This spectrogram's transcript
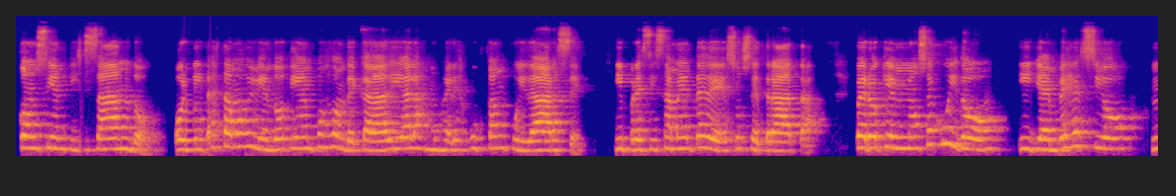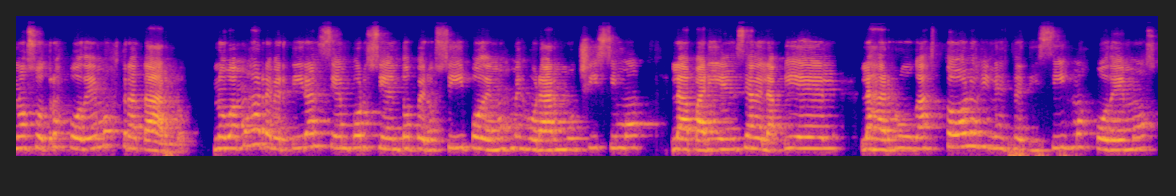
concientizando. Ahorita estamos viviendo tiempos donde cada día las mujeres buscan cuidarse y precisamente de eso se trata. Pero quien no se cuidó y ya envejeció, nosotros podemos tratarlo. No vamos a revertir al 100%, pero sí podemos mejorar muchísimo la apariencia de la piel, las arrugas, todos los inesteticismos podemos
